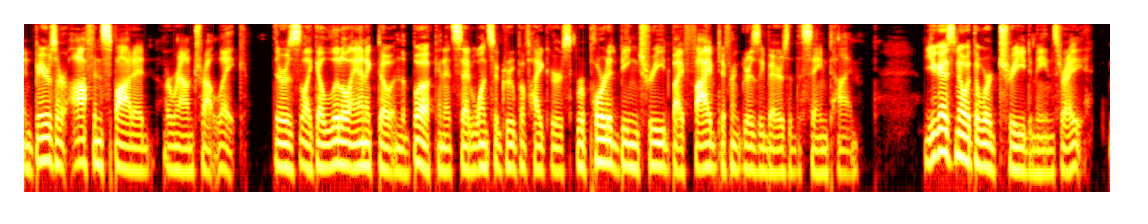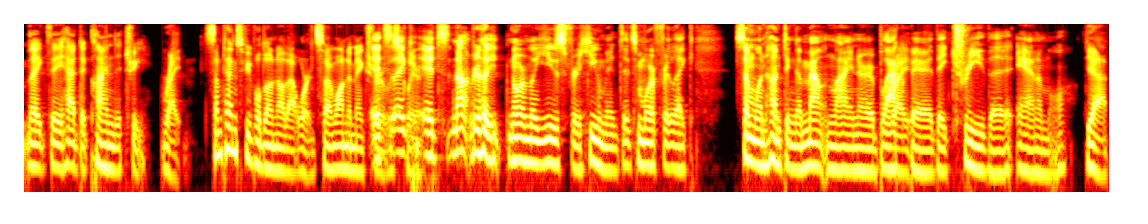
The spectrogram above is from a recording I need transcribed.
And bears are often spotted around Trout Lake. There's like a little anecdote in the book, and it said once a group of hikers reported being treed by five different grizzly bears at the same time. You guys know what the word treed means, right? Like they had to climb the tree. Right. Sometimes people don't know that word, so I wanted to make sure it's it was like clear. it's not really normally used for humans. It's more for like someone hunting a mountain lion or a black Right. bear. They tree the animal. Yeah,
